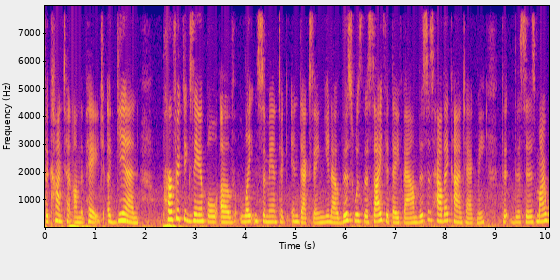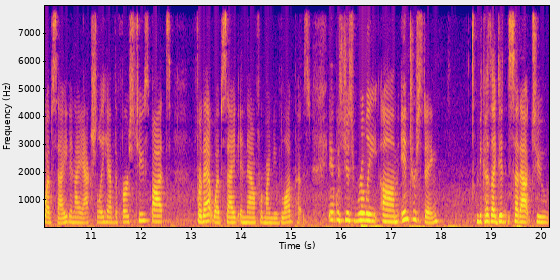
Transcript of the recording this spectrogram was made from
the content on the page. Again, perfect example of latent semantic indexing. You know, this was the site that they found. This is how they contact me. Th this is my website, and I actually have the first two spots for that website and now for my new blog post. It was just really um, interesting because I didn't set out to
